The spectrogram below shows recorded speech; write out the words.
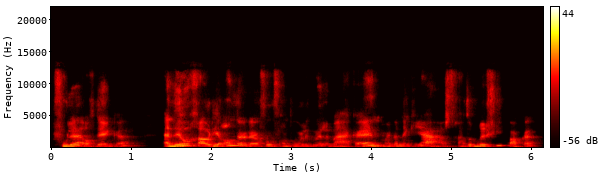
voelen of denken. En heel gauw die ander daarvoor verantwoordelijk willen maken. Hè? Maar dan denk je, ja, als het gaat om regie pakken.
